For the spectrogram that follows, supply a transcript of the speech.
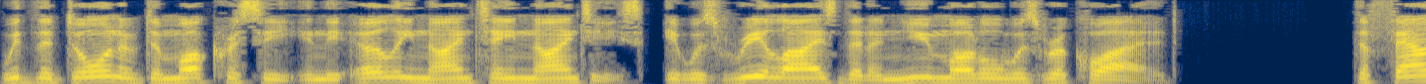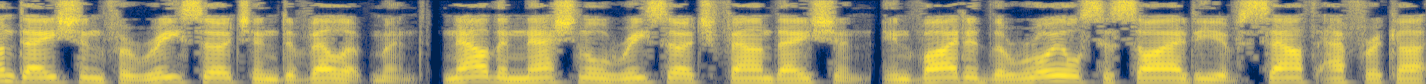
With the dawn of democracy in the early 1990s, it was realized that a new model was required. The Foundation for Research and Development now the National Research Foundation invited the Royal Society of South Africa,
